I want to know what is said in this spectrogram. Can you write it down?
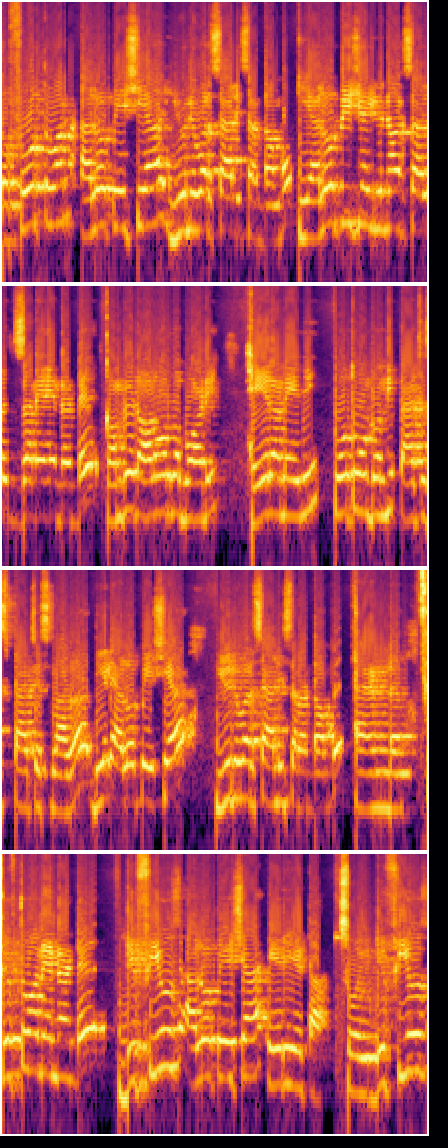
The fourth one alopecia universalis అంటాము. ఈ అలోపేషియా యూనివర్సాలిస్ అనేది ఏంటంటే complete all over the body hair అనేది పోతూ ఉంటుంది ప్యాచెస్ ప్యాచెస్ లాగా. దీని అలోపేషియా యూనివర్సాలిస్ అని అంటాము. అండ్ ఫిఫ్త్ వన్ ఏంటంటే డిఫ్యూజ్ అలోపేషియా ఏరియేటా సో ఈ డిఫ్యూజ్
